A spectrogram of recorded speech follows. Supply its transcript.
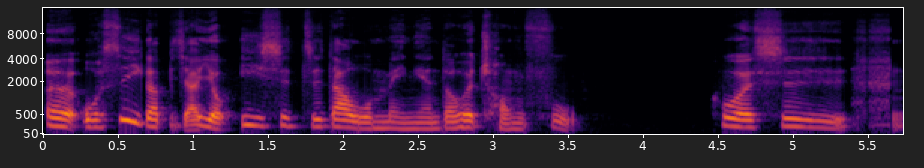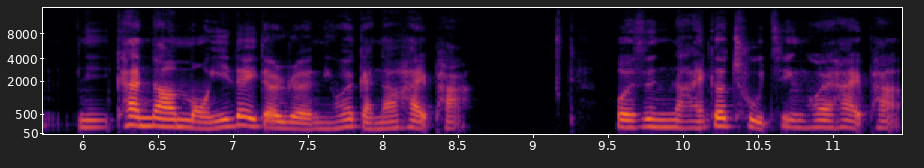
呃，我是一个比较有意识，知道我每年都会重复，或者是你看到某一类的人，你会感到害怕。或者是哪一个处境会害怕？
